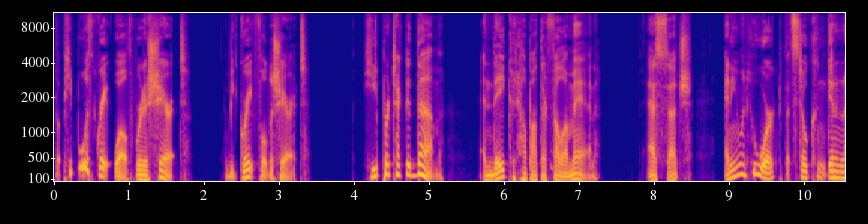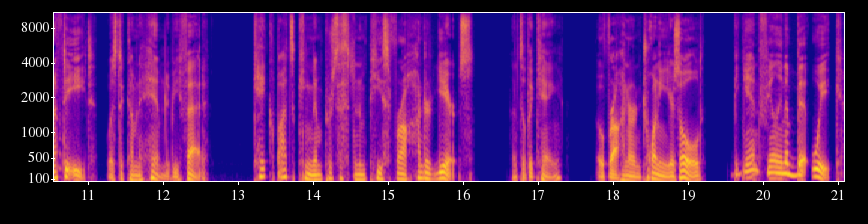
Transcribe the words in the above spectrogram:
but people with great wealth were to share it and be grateful to share it. He protected them, and they could help out their fellow man. As such, anyone who worked but still couldn't get enough to eat was to come to him to be fed. Kaikobad's kingdom persisted in peace for a hundred years, until the king, over 120 years old, began feeling a bit weak.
